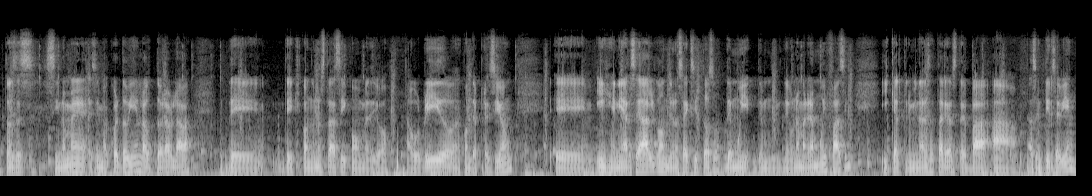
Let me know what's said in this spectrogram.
Entonces, si no me, si me acuerdo bien, la autora hablaba de, que cuando uno está así como medio aburrido, con depresión, eh, ingeniarse algo donde uno sea exitoso de, muy, de, una manera muy fácil y que al terminar esa tarea usted va a, sentirse bien.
